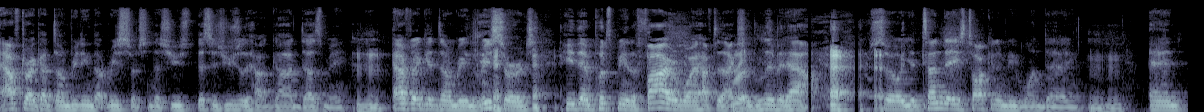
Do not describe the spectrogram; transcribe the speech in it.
after I got done reading that research, and this, this is usually how God does me. Mm-hmm. After I get done reading the research, He then puts me in the fire where I have to actually Right. live it out. so Yatunde is talking to me one day, mm-hmm. and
